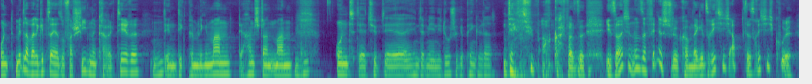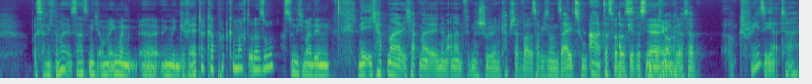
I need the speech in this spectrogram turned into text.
Und mittlerweile gibt es ja so verschiedene Charaktere, den dickpimmeligen Mann, der Handstandmann und Der Typ, der hinter mir in die Dusche gepinkelt hat. der Typ, oh Gott, was, ihr solltet in unser Fitnessstudio kommen, da geht's richtig ab, das ist richtig cool. Was ist da nicht nochmal, ist das nicht auch mal irgendwann äh, irgendwie ein Gerät da kaputt gemacht oder so? Hast du nicht mal den, Nee, ich habe mal, ich habe mal in einem anderen Fitnessstudio in Kapstadt war, das habe ich so einen Seilzug Ah, das war das. abgerissen, Ja, wo ich ja, mir auch genau. gedacht habe, oh crazy, Alter.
